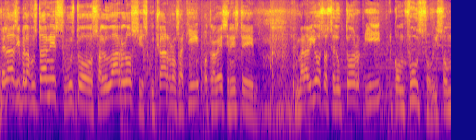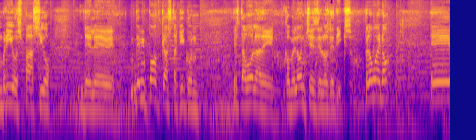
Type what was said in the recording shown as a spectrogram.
Peladas y pelafustanes, gusto saludarlos y escucharnos aquí otra vez en este maravilloso, seductor y confuso y sombrío espacio eh, de mi podcast aquí con esta bola de comelonches de los de Dixo. Pero bueno, eh,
